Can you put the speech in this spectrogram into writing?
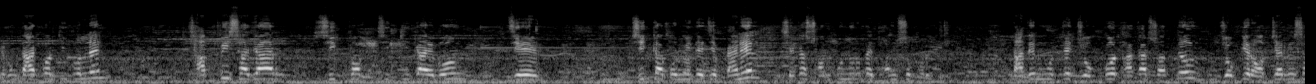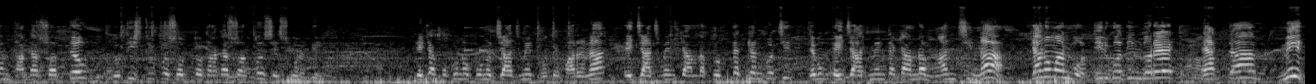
এবং তারপর কি করলেন? ছাব্বিশ হাজার শিক্ষক, শিক্ষিকা এবং যে শিক্ষাকর্মীদের যে প্যানেল সেটা সম্পূর্ণরূপে ধ্বংস করে দিল। তাদের মধ্যে যোগ্য থাকার সত্ত্বেও, যোগ্যের অবজারভেশন থাকার সত্ত্বেও, প্রতিষ্ঠিত সত্য থাকার সত্ত্বেও শেষ করে দিল। এটা কখনো কোনো জাজমেন্ট হতে পারে না। এই জাজমেন্টকে আমরা প্রত্যাখ্যান করছি এবং এই জাজমেন্টটাকে আমরা মানছি না। কেন মানবো? দীর্ঘদিন ধরে একটা মিথ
